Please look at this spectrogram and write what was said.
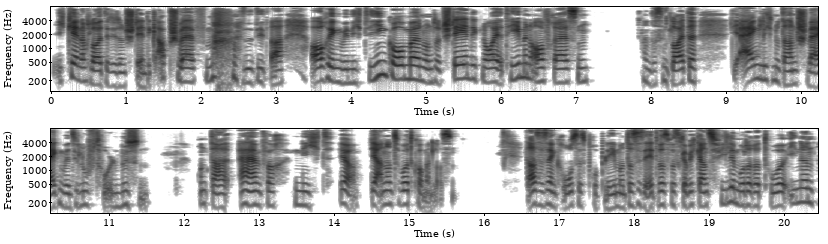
Ich kenne auch Leute, die dann ständig abschweifen, also die da auch irgendwie nicht hinkommen und halt ständig neue Themen aufreißen. Und das sind Leute, die eigentlich nur dann schweigen, wenn sie Luft holen müssen. Und da einfach nicht, ja, die anderen zu Wort kommen lassen. Das ist ein großes Problem und das ist etwas, was, glaube ich, ganz viele ModeratorInnen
